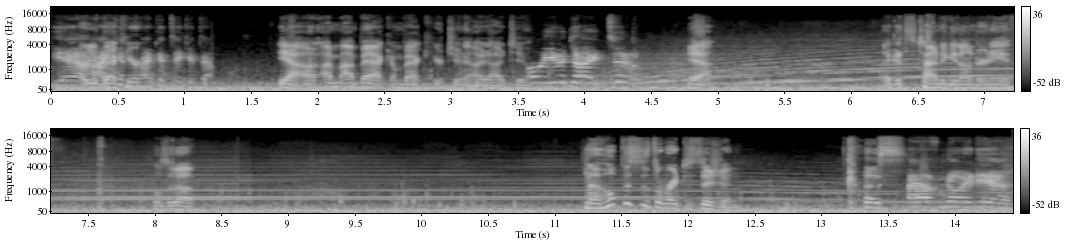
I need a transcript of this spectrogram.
Yeah, Are you I back can here? I can take it down. Yeah, I'm I'm back. I'm back here too now. I died too. Oh, you died too. Yeah. Like it's time to get underneath. Close it up. Now I hope this is the right decision, because I have no idea.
